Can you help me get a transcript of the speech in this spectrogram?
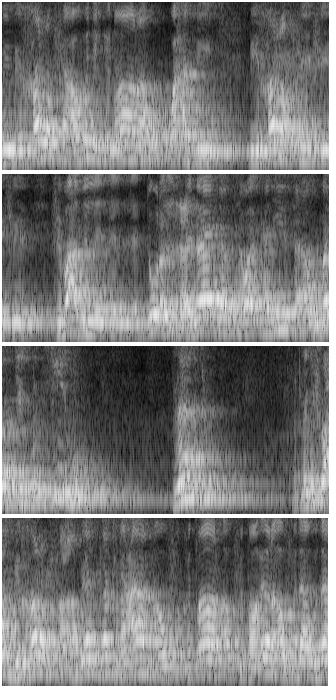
بيخرب في عواميد الإنارة. وواحد بيخرب في في في في بعض الدور العبادة سواء كنيسة أو مسجد وتسيبه لا. ما تلاقيش واحد بيخرب في عربيات نقل عام أو في قطار أو في طائرة أو في ده أو ده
